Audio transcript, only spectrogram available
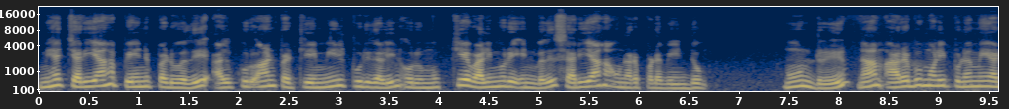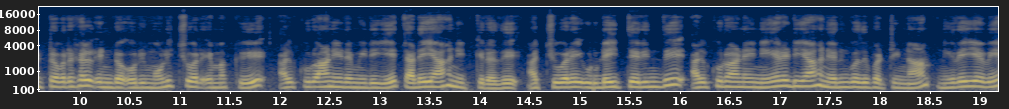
மிகச் சரியாக பேணப்படுவது அல் குர்ஆன் பற்றிய மீள்புரிதலின் ஒரு முக்கிய வழிமுறை என்பது சரியாக உணரப்பட வேண்டும். மூன்று நாம் அரபு மொழி புலமையற்றவர்கள் என்ற ஒரு மொழிச்சுவர் எமக்கு அல் குரானிடமிடையே தடையாக நிற்கிறது. அச்சுவரை உடைத்தெறிந்து அல் குரானை நேரடியாக நெருங்குவது பற்றி நாம் நிறையவே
